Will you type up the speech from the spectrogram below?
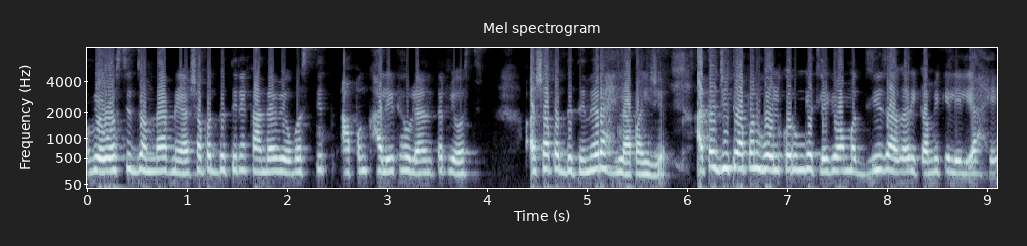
व्यवस्थित जमणार नाही. अशा पद्धतीने कांदा व्यवस्थित आपण खाली ठेवल्यानंतर व्यवस्थित अशा पद्धतीने राहिला पाहिजे. आता जिथे आपण होल करून घेतले किंवा मधली जागा रिकामी केलेली आहे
